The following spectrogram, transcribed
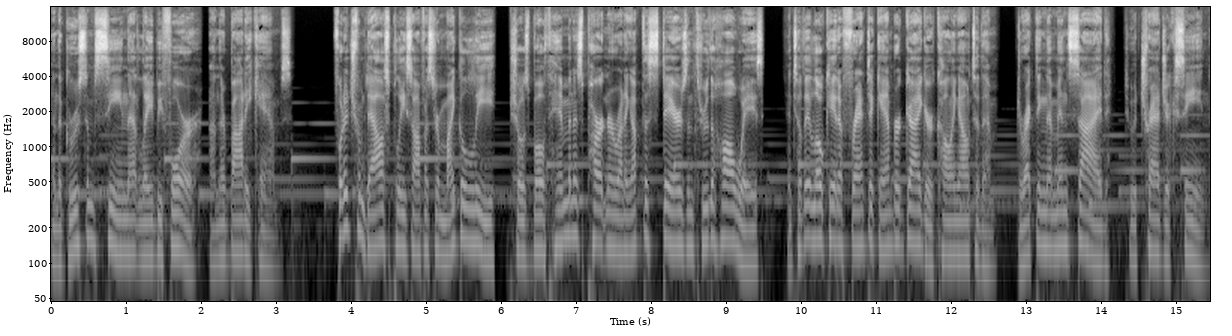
and the gruesome scene that lay before her on their body cams. Footage from Dallas police officer Michael Lee shows both him and his partner running up the stairs and through the hallways until they locate a frantic Amber Geiger calling out to them, directing them inside to a tragic scene.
